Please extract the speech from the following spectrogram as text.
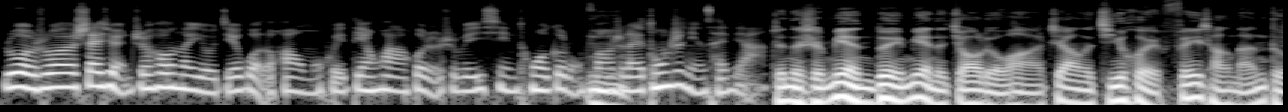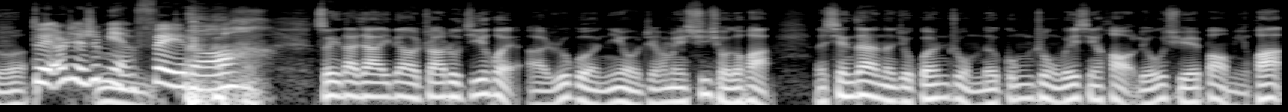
如果说筛选之后呢有结果的话，我们会电话或者是微信通过各种方式嗯来通知您参加。真的是面对面的交流啊，这样的机会非常难得，对，而且是免嗯费的哦。所以大家一定要抓住机会啊！如果你有这方面需求的话，那现在呢就关注我们的公众微信号“留学爆米花”，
